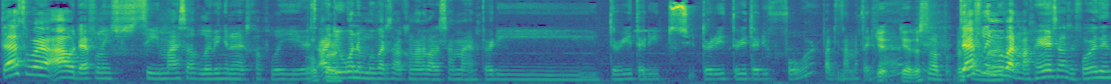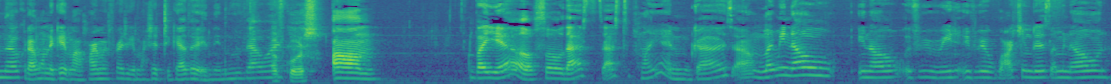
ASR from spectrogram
that's where I'll definitely see myself living in the next couple of years. I do want to move out of South Carolina by the time I'm 33, 32, 33, 34. By the time I'm 35. yeah, yeah, that's not that's Definitely bad. move out of my parents' house before then, though, because I want to get my apartment first, get my shit together, and then move that way. Of course. Um, but yeah, so that's that's the plan, guys. Um, let me know, you know, if you read, if you're watching this, let me know on,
